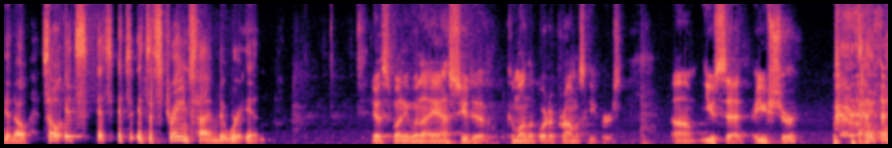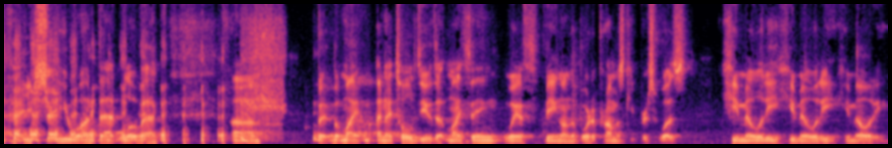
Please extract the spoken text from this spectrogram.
you know. So it's it's it's it's a strange time that we're in. Yeah, it's funny when I asked you to come on the board of Promise Keepers, um, you said, "Are you sure? Are you sure you want that blowback?" Um, but but my and I told you that my thing with being on the board of Promise Keepers was humility, humility, humility.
